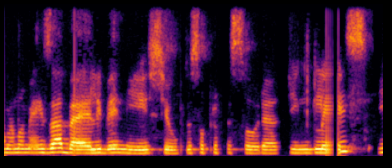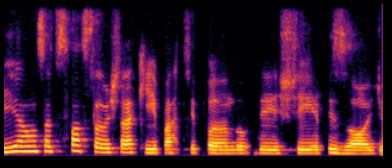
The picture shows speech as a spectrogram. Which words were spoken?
Meu nome é Isabelle Benício, eu sou professora de inglês e é uma satisfação estar aqui participando deste episódio.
